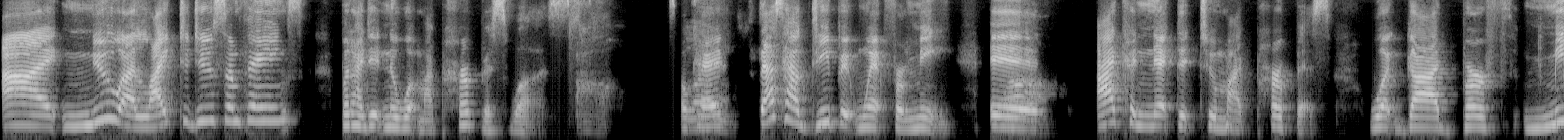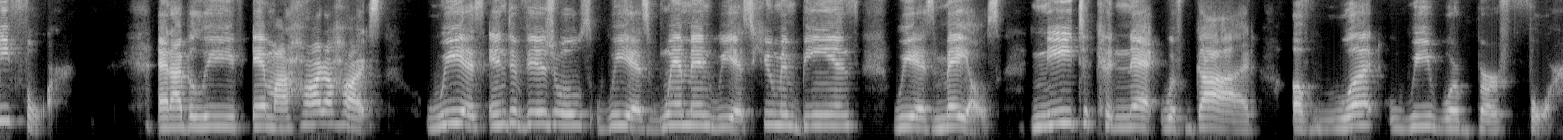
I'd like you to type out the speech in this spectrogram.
I knew I liked to do some things, but I didn't know what my purpose was. Oh, Okay. That's how deep it went for me. It, Wow. I connected to my purpose, what God birthed me for. And I believe in my heart of hearts, we as individuals, we as women, we as human beings, we as males need to connect with God of what we were birthed for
